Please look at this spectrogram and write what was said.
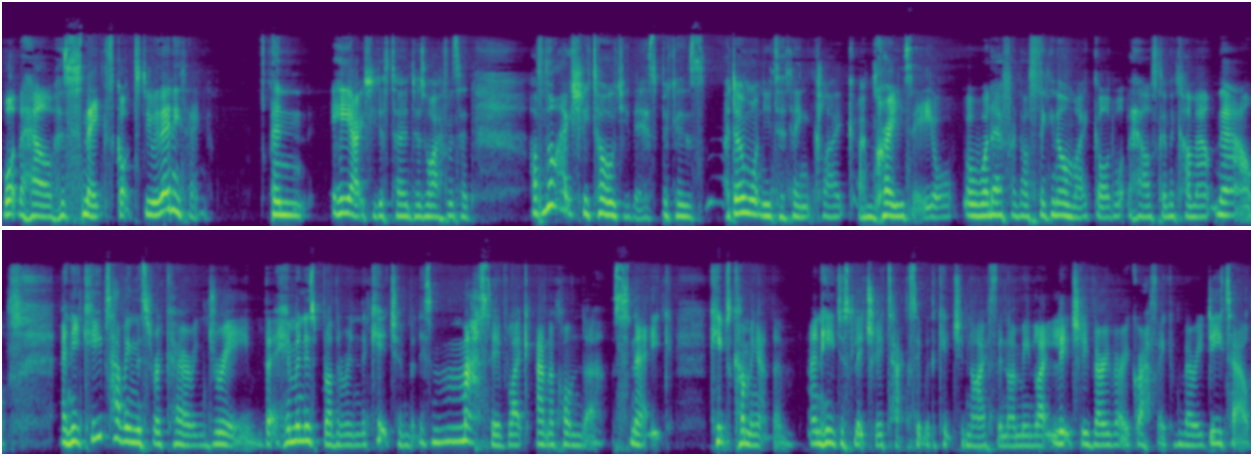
What the hell has snakes got to do with anything? And he actually just turned to his wife and said, I've not actually told you this because I don't want you to think like I'm crazy or or whatever. And I was thinking, oh my God, what the hell's going to come out now? And he keeps having this recurring dream that him and his brother are in the kitchen, but this massive like anaconda snake keeps coming at them. And he just literally attacks it with a kitchen knife. And I mean, like literally very, very graphic and very detailed.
